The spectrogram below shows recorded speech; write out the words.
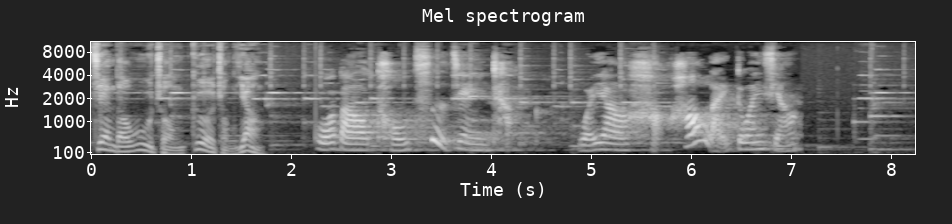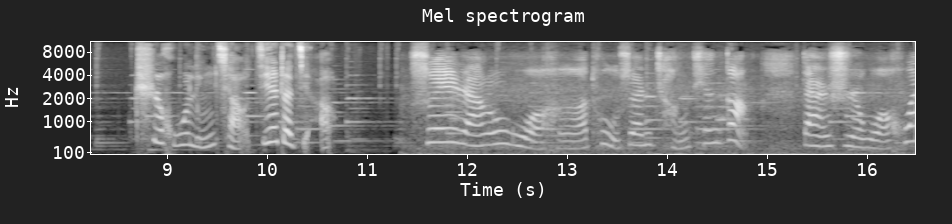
见到物种各种样。国宝头次见一场，我要好好来端详。赤狐灵巧接着讲：虽然我和兔孙成天杠。但是我欢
